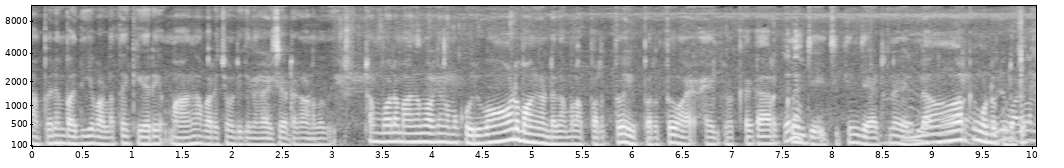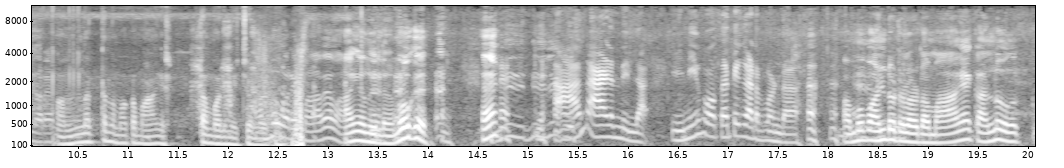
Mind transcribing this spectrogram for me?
അപ്പനും പതിയെ വള്ളത്തെ കയറി മാങ്ങ പറിച്ചുകൊണ്ടിരിക്കുന്ന കാഴ്ചയായിട്ട് കാണുന്നത്. ഇഷ്ടം പോലെ മാങ്ങ എന്ന് പറഞ്ഞാൽ നമുക്ക് ഒരുപാട് മാങ്ങ ഉണ്ട് നമ്മൾ അപ്പുറത്തും ഇപ്പുറത്തും അയ- അയൽവക്കക്കാർക്കും ചേച്ചിക്കും ചേട്ടനും എല്ലാവർക്കും കൊണ്ട് കൊടുത്തു എന്നിട്ട് നമുക്ക് മാങ്ങ ഇഷ്ടം പോലെ മിച്ചമുണ്ട് മാങ്ങയൊന്നുമില്ല നോക്ക്. ഏ? ഞാൻ കാണുന്നില്ല. ഇനി പൊക്കത്തിൽ കിടപ്പുണ്ടോ? അമ്മ പണ്ട് തൊട്ടുള്ള കേട്ടോ മാങ്ങ കണ്ണു നോക്ക്-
